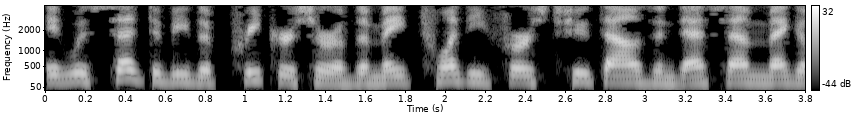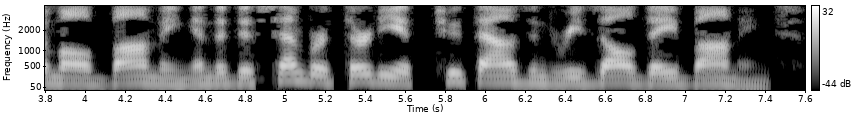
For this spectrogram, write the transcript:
It was said to be the precursor of the May 21, 2000 SM Megamall bombing and the December 30, 2000 Rizal Day bombings.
